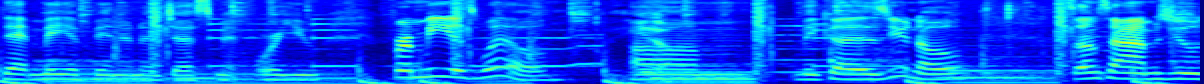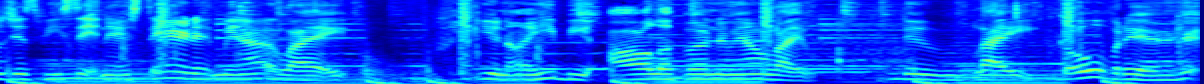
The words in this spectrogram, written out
that may have been an adjustment for you, for me as well, yeah. um, because you know sometimes you'll just be sitting there staring at me, and I was like, you know, he'd be all up under me. I'm like, dude, like go over there.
